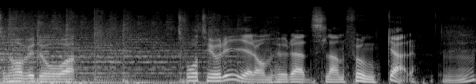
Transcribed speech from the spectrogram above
Sen har vi då två teorier om hur rädslan funkar. Mm.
